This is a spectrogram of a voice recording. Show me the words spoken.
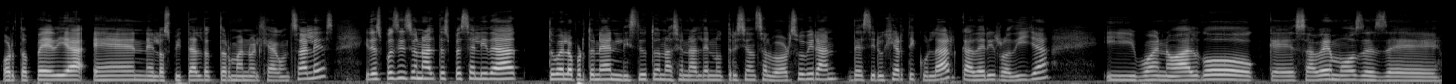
ortopedia en el Hospital Dr. Manuel G. González y después hice una alta especialidad tuve la oportunidad en el Instituto Nacional de Nutrición Salvador Subirán de cirugía articular, cadera y rodilla. Y bueno, algo que sabemos desde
